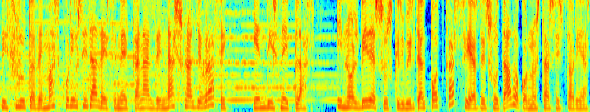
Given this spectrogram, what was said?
Disfruta de más curiosidades en el canal de National Geographic y en Disney Plus. Y no olvides suscribirte al podcast si has disfrutado con nuestras historias.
